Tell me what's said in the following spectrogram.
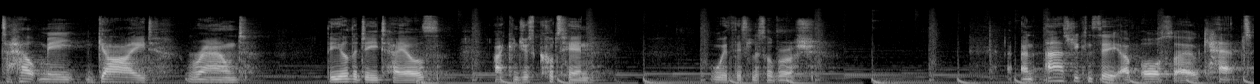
to help me guide round the other details, I can just cut in with this little brush. And as you can see, I've also kept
